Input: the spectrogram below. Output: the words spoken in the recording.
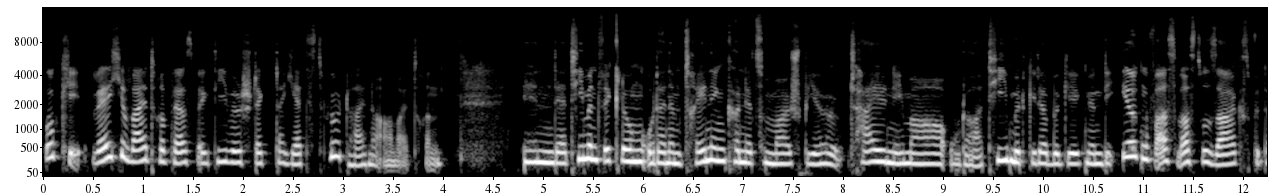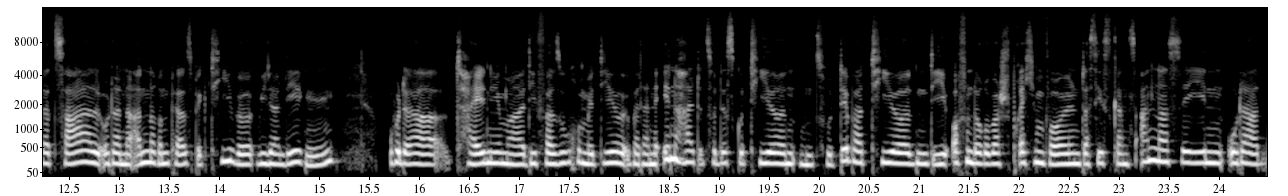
Okay, welche weitere Perspektive steckt da jetzt für deine Arbeit drin? In der Teamentwicklung oder in einem Training können dir zum Beispiel Teilnehmer oder Teammitglieder begegnen, die irgendwas, was du sagst, mit einer Zahl oder einer anderen Perspektive widerlegen. Oder Teilnehmer, die versuchen mit dir über deine Inhalte zu diskutieren und zu debattieren, die offen darüber sprechen wollen, dass sie es ganz anders sehen oder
